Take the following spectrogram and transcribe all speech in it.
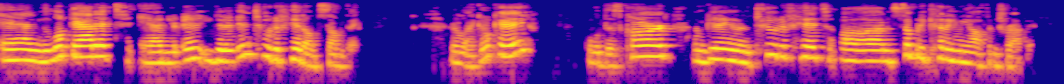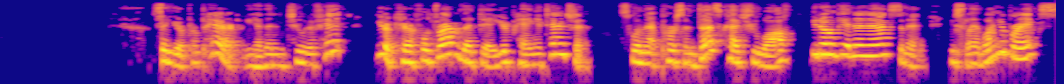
and you look at it and you're in, you get an intuitive hit on something. You're like, okay, hold this card. I'm getting an intuitive hit on somebody cutting me off in traffic. So you're prepared. You have that intuitive hit. You're a careful driver that day. You're paying attention. So when that person does cut you off, you don't get in an accident. You slam on your brakes.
